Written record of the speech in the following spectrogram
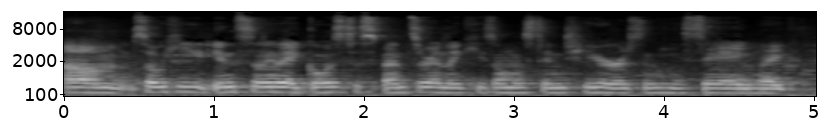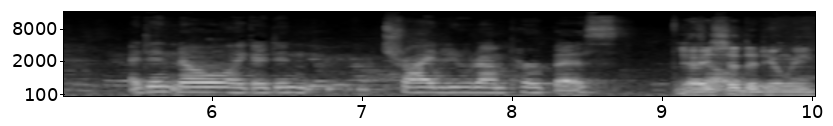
Um, so he instantly like goes to Spencer and like he's almost in tears and he's saying like, I didn't know, like I didn't try to do it on purpose. Yeah, he said that he only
